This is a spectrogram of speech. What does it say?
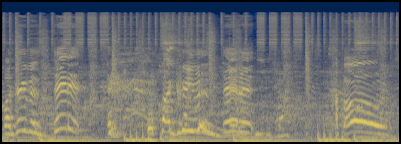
My Grievous did it. my Grievous did it. Oh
